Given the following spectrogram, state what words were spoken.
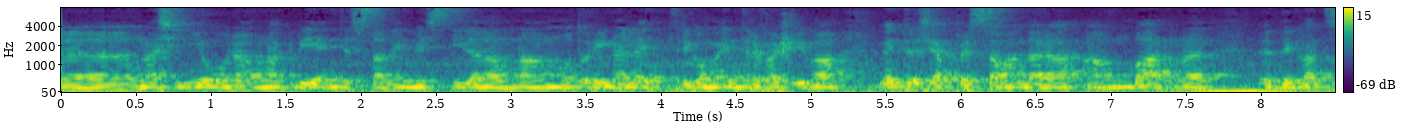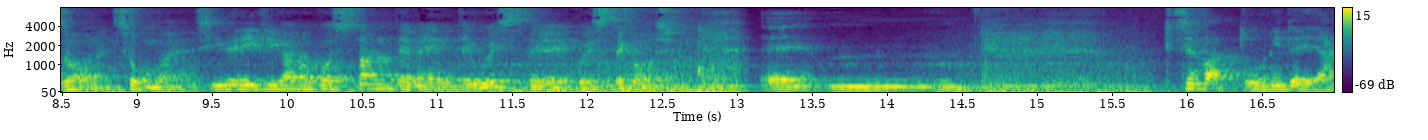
una signora, una cliente è stata investita da un motorino elettrico mentre, faceva, mentre si apprestava ad andare a, a un bar eh, della zona, insomma si verificano costantemente queste, queste cose. Eh, mh, ti sei fatto un'idea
